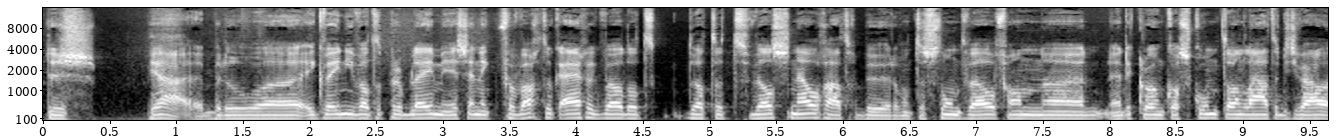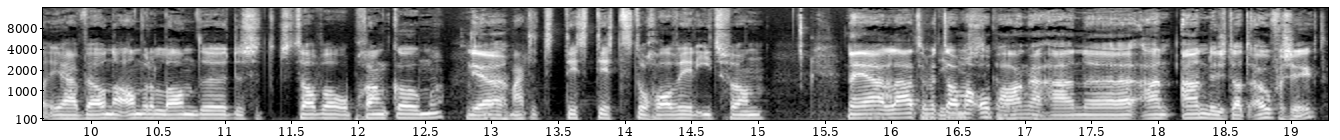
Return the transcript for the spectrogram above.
Dus ja, ik bedoel, eh, ik weet niet wat het probleem is. En ik verwacht ook eigenlijk wel dat, dat het wel snel gaat gebeuren. Want er stond wel van, eh, de Chromecast komt dan later dit jaar ja, wel naar andere landen. Dus het zal wel op gang komen. Ja. Maar het, het, is, het is toch wel weer iets van... Nou ja, laten we het dan maar ophangen aan, eh, aan, aan dus dat overzicht.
